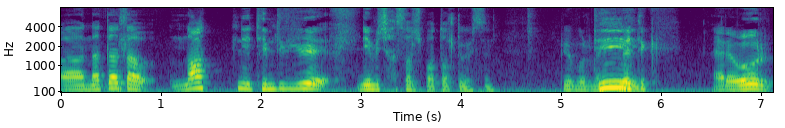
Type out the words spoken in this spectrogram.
А надад л нотны тэмдэглэгээ нэмж хасуулж бодуулдаг байсан. Би бүр математик арай өөр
